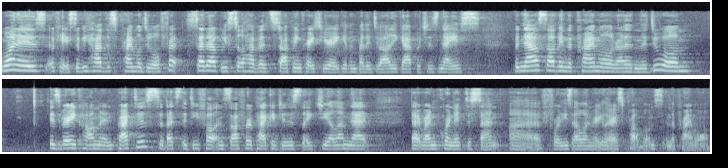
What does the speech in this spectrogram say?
One is, okay, so we have this primal dual setup. We still have a stopping criteria given by the duality gap, which is nice. But now solving the primal rather than the dual is very common in practice. So that's the default in software packages like GLMNet that run coordinate descent uh, for these L1 regularized problems in the primal.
